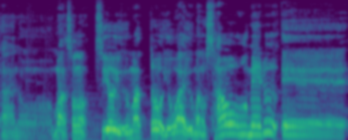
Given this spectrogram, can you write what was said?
あのまあその強い馬と弱い馬の差を埋める、え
